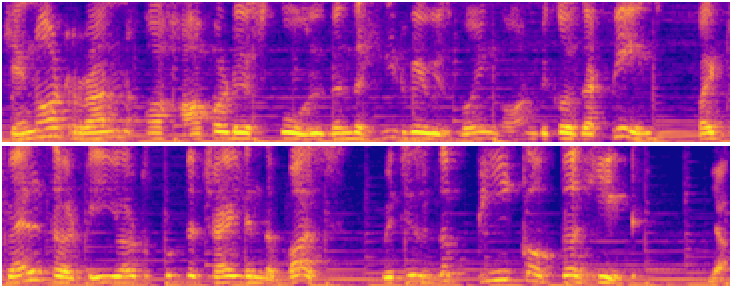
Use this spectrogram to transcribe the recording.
cannot run a half a day school when the heat wave is going on because that means by 12.30 you have to put the child in the bus which is the peak of the heat yeah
